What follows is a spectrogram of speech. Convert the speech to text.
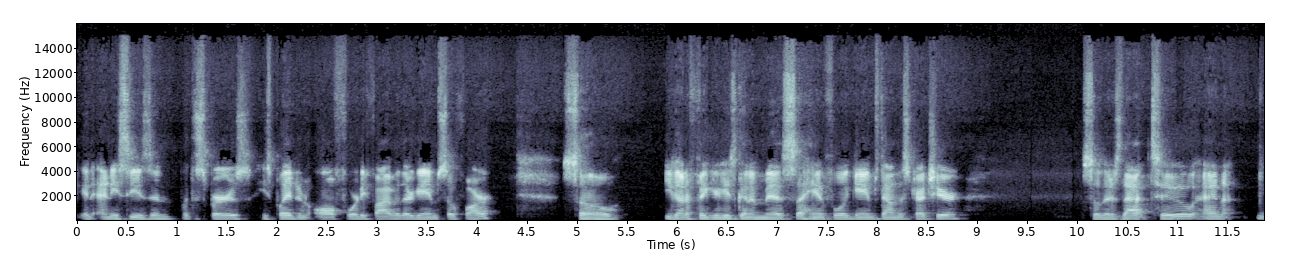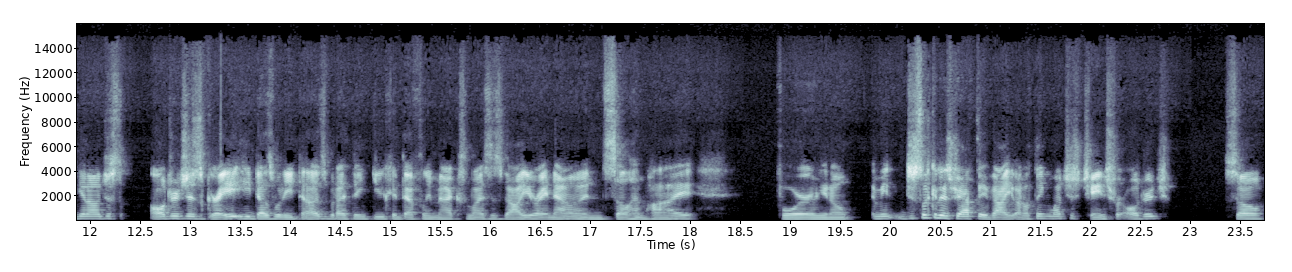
in any season with the Spurs. He's played in all 45 of their games so far. So you got to figure he's going to miss a handful of games down the stretch here. So there's that too. And, you know, just Aldridge is great. He does what he does, but I think you can definitely maximize his value right now and sell him high for, you know, I mean, just look at his draft day value. I don't think much has changed for Aldridge. So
